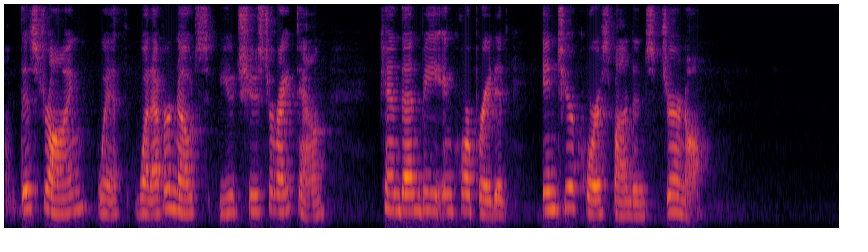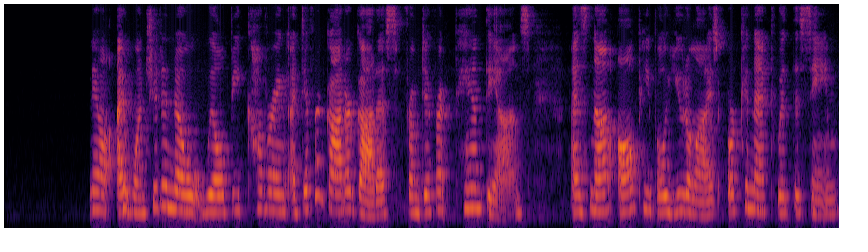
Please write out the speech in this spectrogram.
Um, this drawing, with whatever notes you choose to write down, can then be incorporated into your correspondence journal. Now, I want you to know we'll be covering a different god or goddess from different pantheons, as not all people utilize or connect with the same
